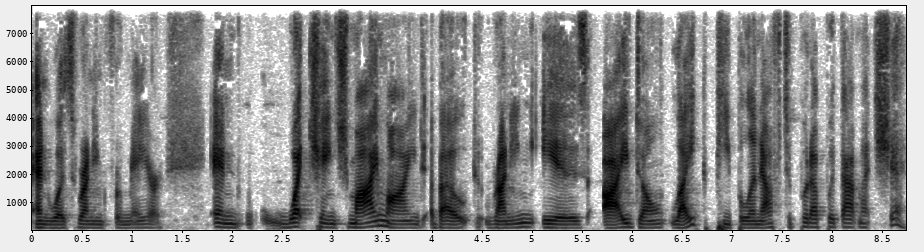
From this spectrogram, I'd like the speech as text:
and was running for mayor. And what changed my mind about running is I don't like people enough to put up with that much shit.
